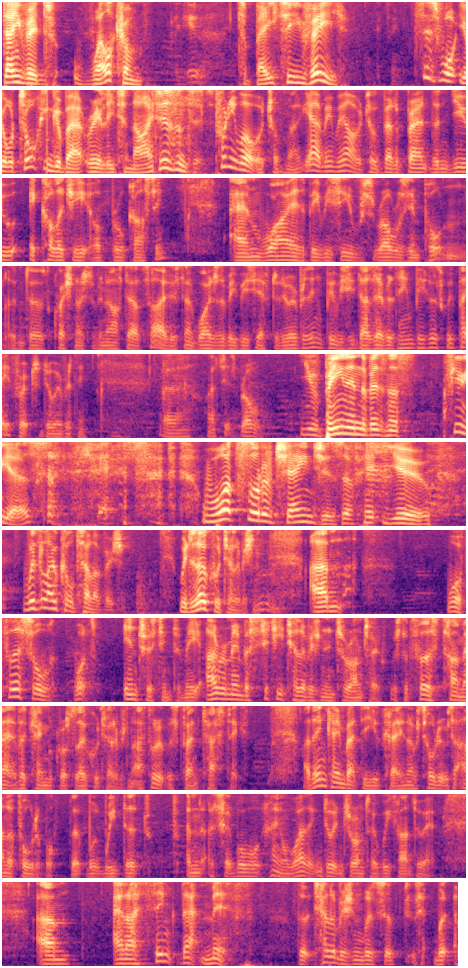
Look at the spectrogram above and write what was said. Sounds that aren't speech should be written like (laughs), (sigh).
David, welcome to Bay TV. This is what you're talking about, really, tonight, isn't it? Pretty well, what we're talking about. Yeah, I mean, we are. We're talking about a brand, the new ecology of broadcasting, and why the BBC's role is important. And uh, the question has been asked outside is, why does the BBC have to do everything? BBC does everything because we pay for it to do everything. Uh, that's its role. You've been in the business a few years. (laughs) yes. (laughs) what sort of changes have hit you with local television? With local television, mm. um, well, first of all, what's interesting to me, I remember City Television in Toronto was the first time I ever came across local television. I thought it was fantastic. I then came back to the UK and I was told it was unaffordable. That we did, and I said, "Well, hang on, why they can do it in Toronto, we can't do it." Um, and I think that myth that television was a,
